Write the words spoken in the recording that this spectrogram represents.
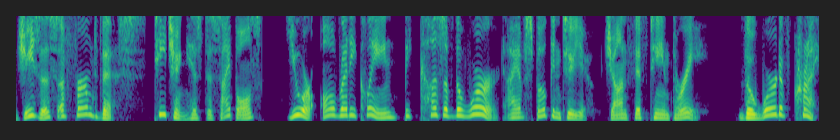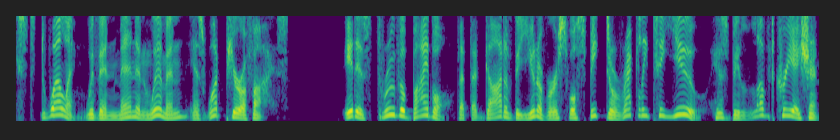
Jesus affirmed this, teaching his disciples, You are already clean because of the Word I have spoken to you. John 15:3. The word of Christ dwelling within men and women is what purifies. It is through the Bible that the God of the universe will speak directly to you, his beloved creation.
